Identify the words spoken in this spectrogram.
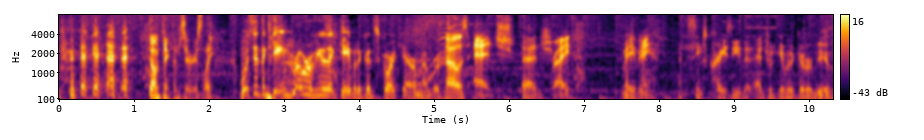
don't take them seriously. Was it the GamePro review that gave it a good score? I can't remember. No, it was Edge, Edge, right? maybe. Okay. That seems crazy that Edge would give it a good review.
